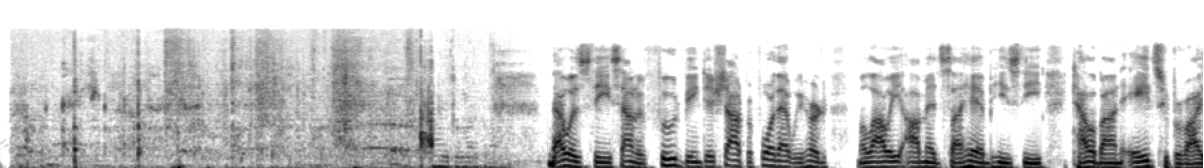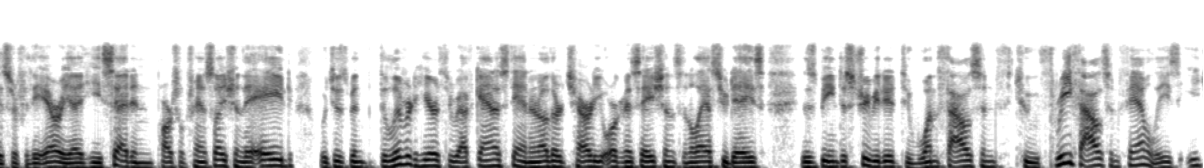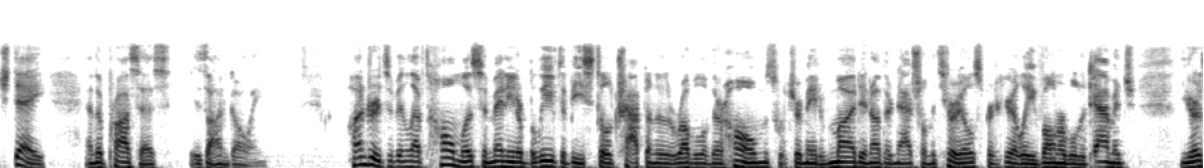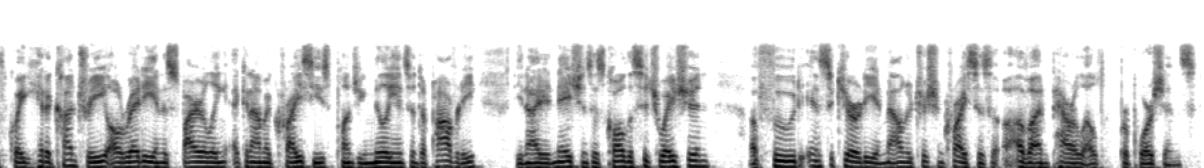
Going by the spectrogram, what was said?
That was the sound of food being dished out. Before that, we heard Malawi Ahmed Sahib. He's the Taliban aid supervisor for the area. He said in partial translation, the aid, which has been delivered here through Afghanistan and other charity organizations in the last few days, is being distributed to 1,000 to 3,000 families each day, and the process is ongoing. Hundreds have been left homeless, and many are believed to be still trapped under the rubble of their homes, which are made of mud and other natural materials, particularly vulnerable to damage. The earthquake hit a country already in a spiraling economic crisis, plunging millions into poverty. The United Nations has called the situation a food insecurity and malnutrition crisis of unparalleled proportions.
